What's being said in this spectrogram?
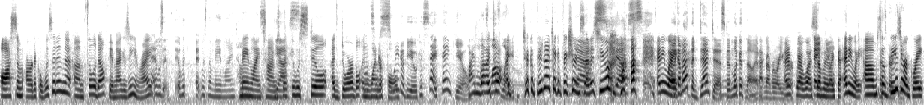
awesome article. Was it in the um, Philadelphia magazine, right? Yeah, it was. It was, it was the Mainline Times. Mainline Times, yes. but it was still adorable and That's wonderful. So sweet of you to say. Thank you. I, lo- I. I took a didn't I take a picture yes. and send it to you? Yes. anyway, like I'm at the dentist and look at no, I don't remember where you were. don't- yeah, was Thank something you. like that. Anyway, um, so these sweet. are a great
